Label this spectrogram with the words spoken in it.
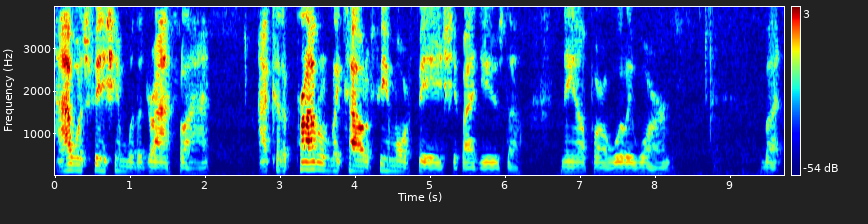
I was fishing with a dry fly. I could have probably caught a few more fish if I'd used a nymph or a woolly worm. But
